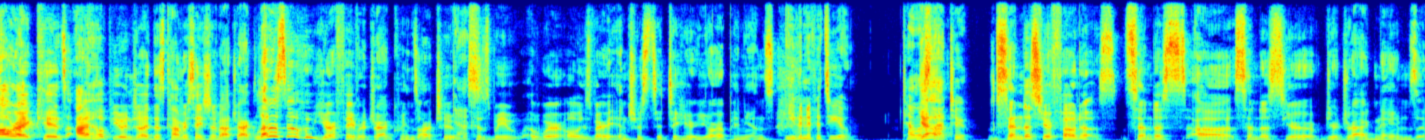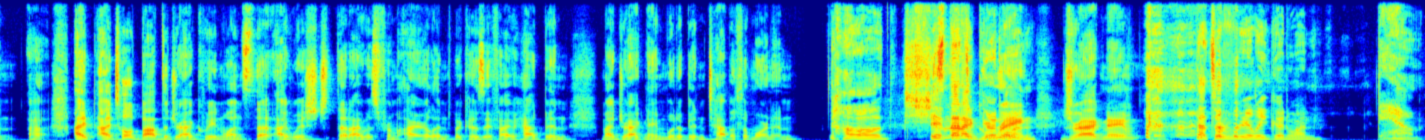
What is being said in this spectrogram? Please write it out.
All right, kids. I hope you enjoyed this conversation about drag. Let us know who your favorite drag queens are too, Yes. because we we're always very interested to hear your opinions. Even if it's you, tell us Yeah. that too. Send us your photos. Send us uh send us your your drag names and uh I I told Bob the drag queen once that I wished that I was from Ireland because if I had been, my drag name would have been Tabitha Mornin. Oh shit! Isn't that a, good great drag name? That's a really good one. Damn.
